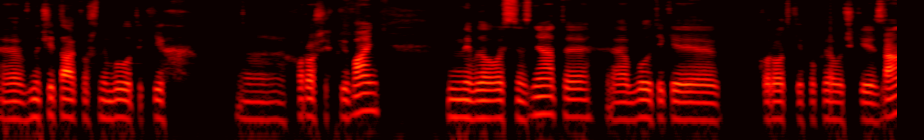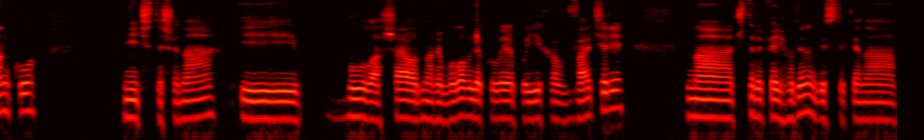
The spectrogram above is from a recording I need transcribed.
вночі також не було таких хороших клювань, не вдалося зняти. Е, були тільки короткі покльовочки зранку, ніч тишина. І була ще одна риболовля, коли я поїхав ввечері на 4-5 годин, десь таке на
